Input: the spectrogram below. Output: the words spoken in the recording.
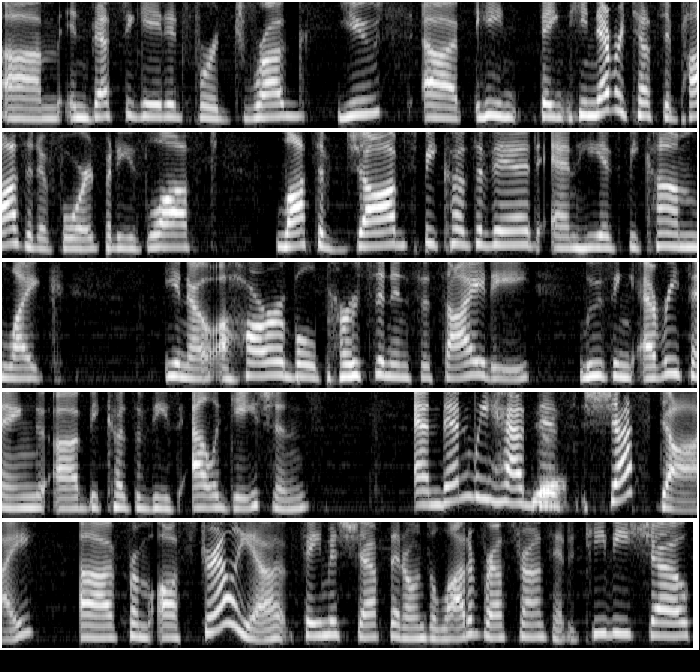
um, investigated for drug use. Uh, he they, he never tested positive for it, but he's lost lots of jobs because of it, and he has become like you know, a horrible person in society, losing everything uh, because of these allegations. And then we had yeah. this chef die uh, from Australia, famous chef that owns a lot of restaurants, had a TV show.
